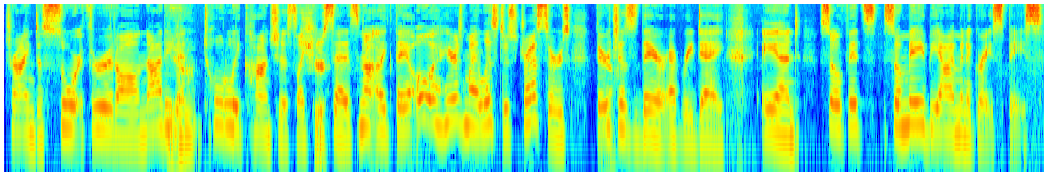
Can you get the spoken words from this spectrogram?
Trying to sort through it all, not even Yeah. totally conscious. Like Sure. you said, it's not like they, oh, here's my list of stressors. They're Yeah. just there every day. And so if it's, so maybe I'm in a great space,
